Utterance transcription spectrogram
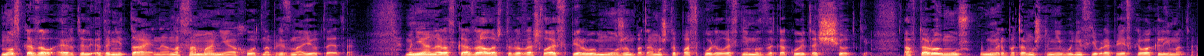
«Но», – сказал Эртель, – «это не тайна. Она сама неохотно признает это. Мне она рассказала, что разошлась с первым мужем, потому что поспорила с ним из-за какой-то щетки. А второй муж умер, потому что не вынес европейского климата».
